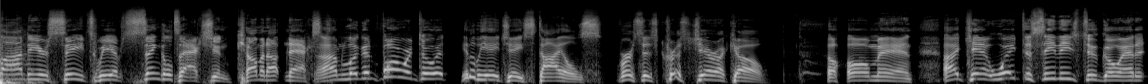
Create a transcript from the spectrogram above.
on to your seats. We have singles action coming up next. I'm looking forward to it. It'll be AJ Styles versus Chris Jericho. Oh, man. I can't wait to see these two go at it.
